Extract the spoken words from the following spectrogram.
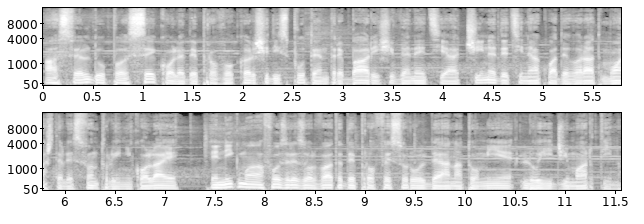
Astfel, după secole de provocări și dispute între Bari și Veneția, cine deținea cu adevărat moaștele Sfântului Nicolae, enigma a fost rezolvată de profesorul de anatomie Luigi Martino.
